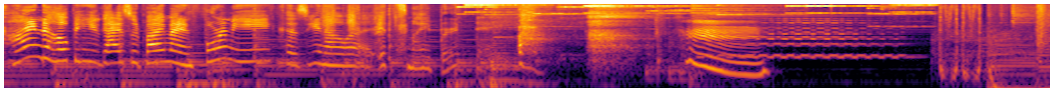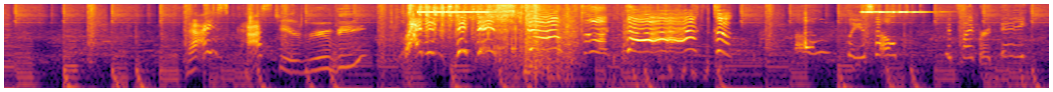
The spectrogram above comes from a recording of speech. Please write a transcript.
kind of hoping you guys would buy mine for me, because, you know, uh, it's my birthday. Hmm. Nice costume, Ruby. I didn't pick this stuff! Oh, please help. It's my birthday!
